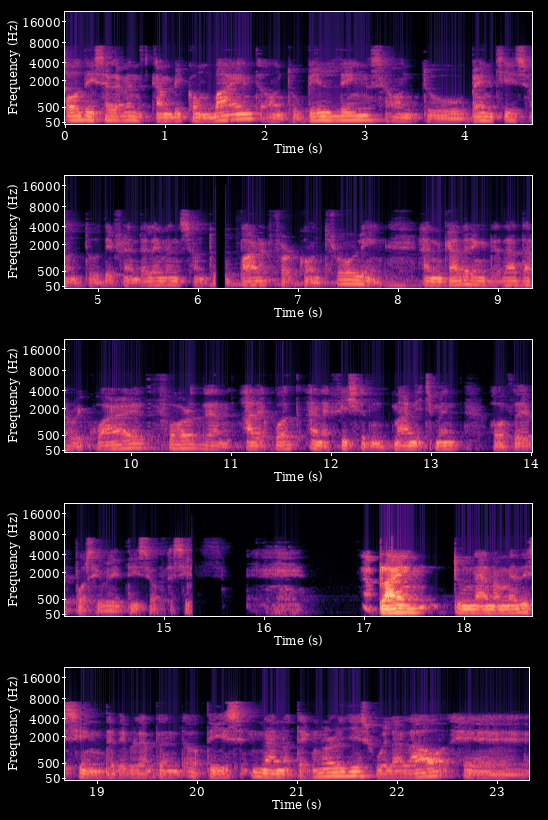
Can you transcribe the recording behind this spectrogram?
all these elements can be combined onto buildings, onto benches, onto different elements, onto park for controlling and gathering the data required for the adequate and efficient management of the possibilities of the cities. Applying to nanomedicine, the development of these nanotechnologies will allow uh,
